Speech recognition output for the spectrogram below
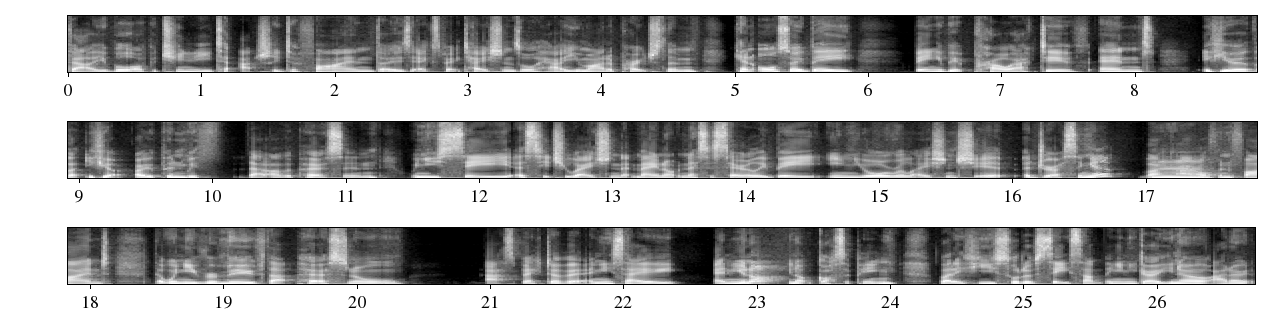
valuable opportunity to actually define those expectations or how you might approach them can also be being a bit proactive and if you're if you're open with that other person when you see a situation that may not necessarily be in your relationship addressing it like I mm. often find that when you remove that personal aspect of it and you say and you're not you're not gossiping but if you sort of see something and you go you know I don't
